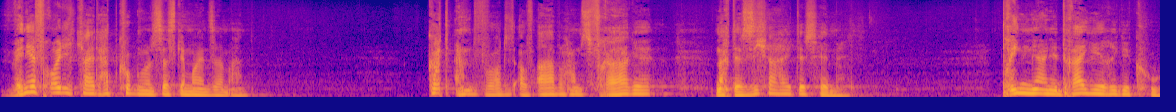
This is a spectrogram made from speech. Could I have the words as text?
Wenn ihr Freudigkeit habt, gucken wir uns das gemeinsam an. Gott antwortet auf Abrahams Frage nach der Sicherheit des Himmels. Bring mir eine dreijährige Kuh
